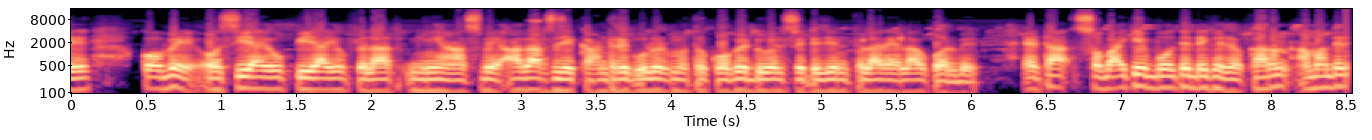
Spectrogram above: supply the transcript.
যে কবে ওসিআই ও পিআইও প্লেয়ার নিয়ে আসবে আদার্স যে কান্ট্রিগুলোর মতো কবে ডুয়েল সিটিজেন প্লেয়ার অ্যালাউ করবে, এটা সবাইকে বলতে দেখেছ। কারণ আমাদের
